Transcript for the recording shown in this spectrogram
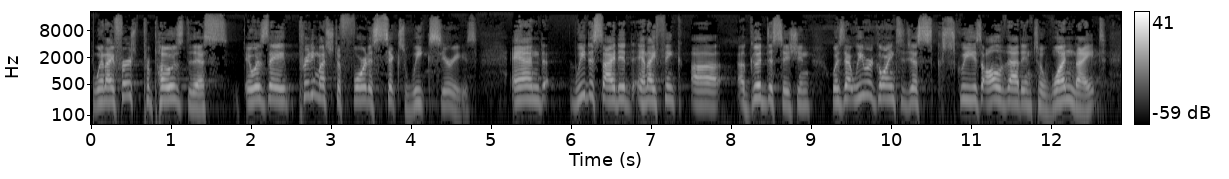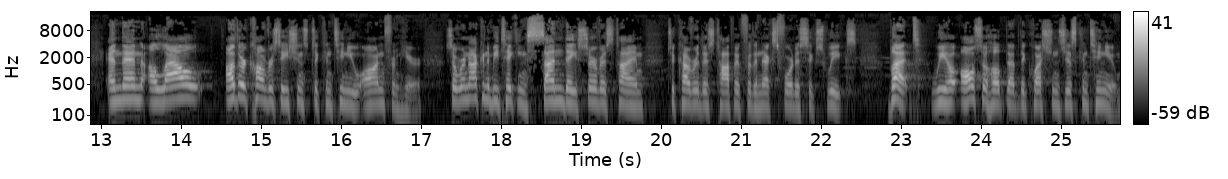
When I first proposed this, it was a pretty much a four to six week series. And we decided, and I think uh, a good decision, was that we were going to just squeeze all of that into one night and then allow other conversations to continue on from here. So we're not going to be taking Sunday service time to cover this topic for the next four to six weeks. But we also hope that the questions just continue.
